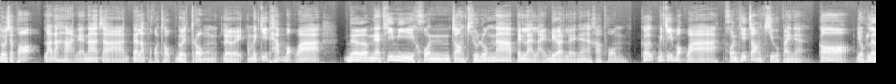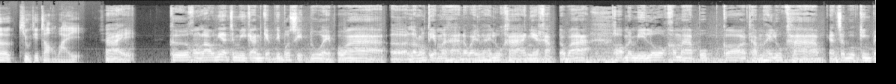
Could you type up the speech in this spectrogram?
โดยเฉพาะร้านอาหารเนี่ยน่าจะได้รับผลกระทบโดยตรงเลยเมื่อกี้แท็บบอกว่าเดิมเนี่ยที่มีคนจองคิวล่วงหน้าเป็นหลาย ๆ เดือนเลยเนี่ยครับผมก็เมื่อกี้บอกว่าคนที่จองคิวไปเนี่ยก็ยกเลิกคิวที่จองไว้ ใช่ คือของเราเนี่ยจะมีการเก็บดิ p o สิตด้วย เพราะว่าเออเราต้องเตรียมอาหารเอาไว้ให้ลูกค้าเงี้ยครับแต่ว่าพอมันมีโรคเข้ามาปุ๊บก็ทำให้ลูกค้า cancel booking ไป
